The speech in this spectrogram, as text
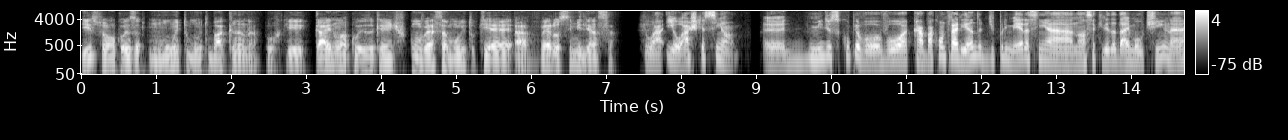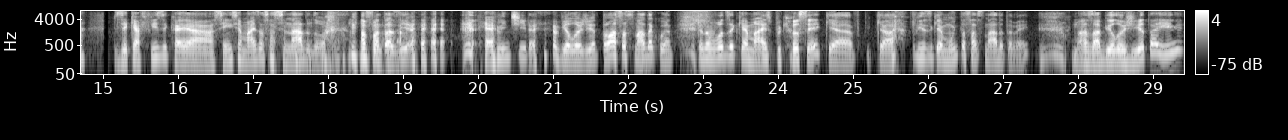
Isso é uma coisa muito, muito bacana, porque cai numa coisa que a gente conversa muito, que é a verossimilhança. E eu, eu acho que assim, ó, Uh, me desculpe, eu vou, vou, acabar contrariando de primeira, assim, a nossa querida Daimoutinho, né? Dizer que a física é a ciência mais assassinada do, na fantasia é, é, mentira. A biologia é tão assassinada quanto. Eu não vou dizer que é mais, porque eu sei que a, que a física é muito assassinada também. Mas a biologia tá aí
